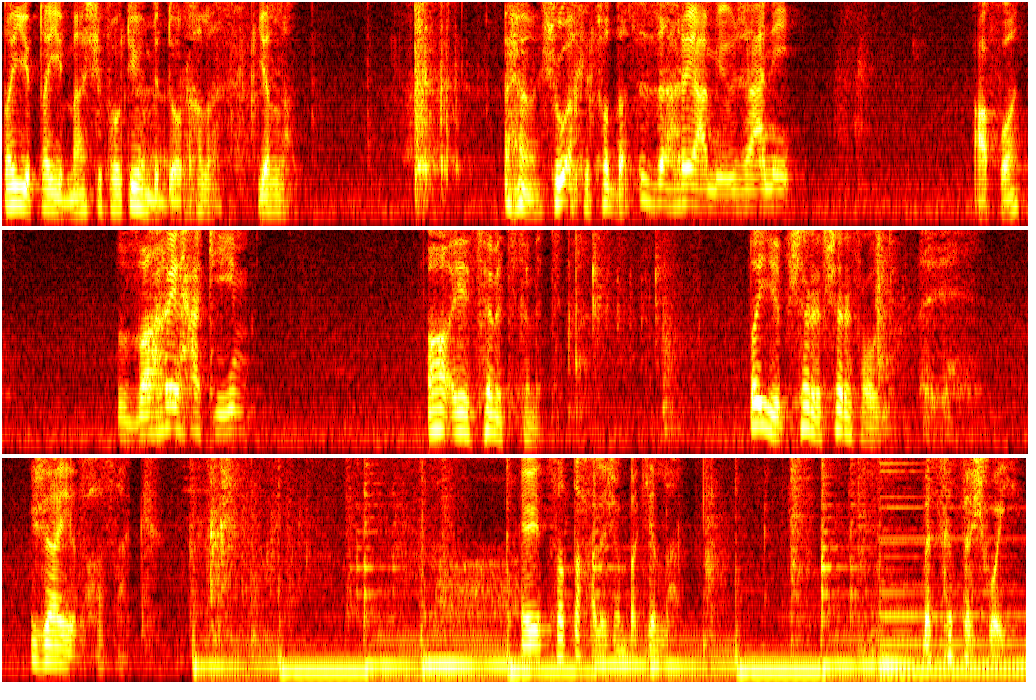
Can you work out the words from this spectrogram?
طيب طيب ماشي فوتيهم بالدور خلص يلا شو أخي تفضل. ظهري عم يوجعني. عفوا. ظهري حكيم. آه إيه فهمت فهمت. طيب شرف شرف عود. جاي إفحصك. إيه تسطح على جنبك يلا. بس خفها شوي.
